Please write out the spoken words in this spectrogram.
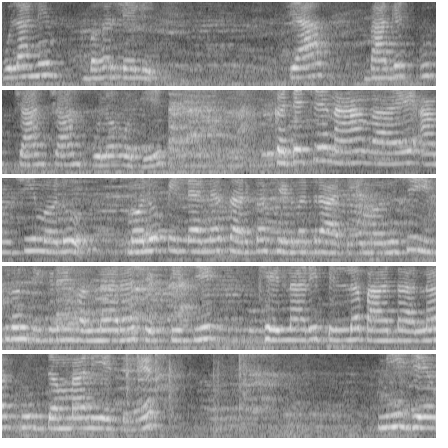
फुलाने बहरलेली. त्या बागेत खूप छान छान फुलं होती. कथेचे नाव आहे आमची मनू. मनू पिल्लांना सारखं खेळवत राहते. मनूची इकडून तिकडे हलणाऱ्या शेपटीची खेळणारी पिल्लं पाहताना खूप दम्माल येते. मी जेव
